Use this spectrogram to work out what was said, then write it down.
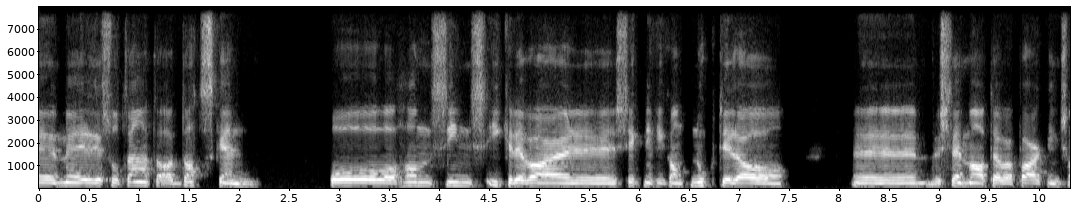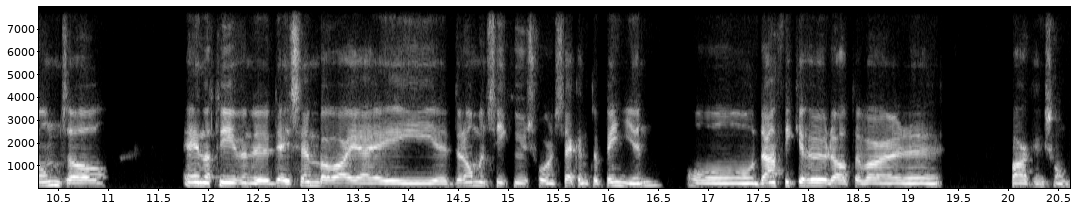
uh, med resultatet av DAT-scan. Og han syns ikke det var eh, signifikant nok til å eh, bestemme at det var parkinson. Så 21. desember var jeg i eh, Drammen sykehus for en second opinion. Og der fikk jeg høre at det var parkinson.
